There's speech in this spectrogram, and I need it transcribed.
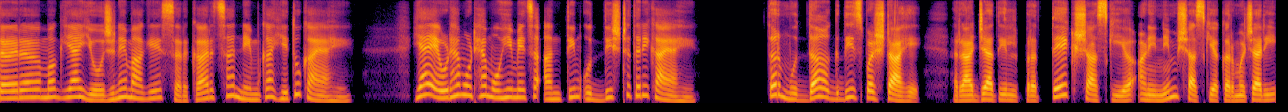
तर मग या योजनेमागे सरकारचा नेमका हेतू काय आहे? या एवढ्या मोठ्या मोहिमेचं अंतिम उद्दिष्ट तरी काय आहे? तर मुद्दा अगदी स्पष्ट आहे. राज्यातील प्रत्येक शासकीय आणि निमशासकीय कर्मचारी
